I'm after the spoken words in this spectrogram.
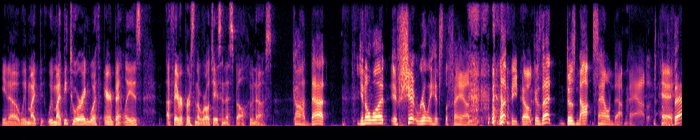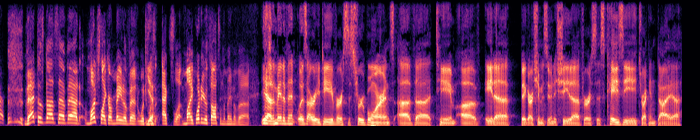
you know we might be we might be touring with Aaron Bentley's a favorite person in the world, Jason Isbell. Who knows? God, that. You know what? If shit really hits the fan, let me know because that does not sound that bad. Hey. that that does not sound bad. Much like our main event, which was excellent. Mike, what are your thoughts on the main event? Yeah, the main event was RED versus Trueborns, uh, the team of Eita, Big R Shimizu and Ishida versus KZ, Dragon Dia,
